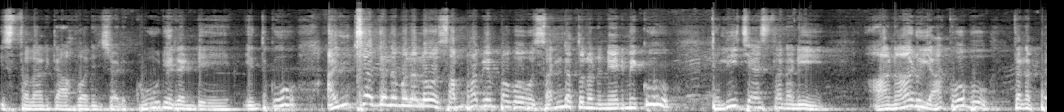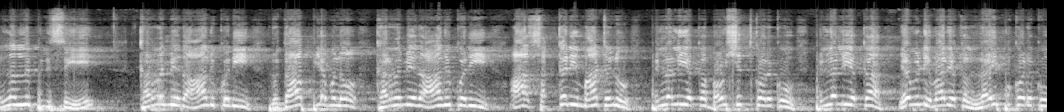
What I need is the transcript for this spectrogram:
ఈ స్థలానికి ఆహ్వానించాడు. కూడి రండి. ఎందుకు? అంచెదినములలో సంభవింపబో సంగతులను నేను మీకు తెలియచేస్తానని ఆనాడు యాకోబు తన పిల్లల్ని పిలిచి కర్ర మీద ఆనుకొని వృధాప్యములో కర్ర మీద ఆనుకొని ఆ చక్కని మాటలు పిల్లల యొక్క భవిష్యత్ కొరకు పిల్లల యొక్క ఎవరి వారి యొక్క లైఫ్ కొరకు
